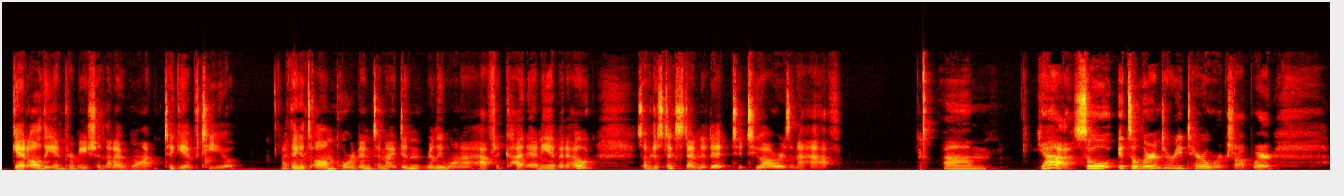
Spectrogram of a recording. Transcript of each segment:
get all the information that I want to give to you. I think it's all important, and I didn't really want to have to cut any of it out. So I've just extended it to two hours and a half. Um, yeah, so it's a learn to read tarot workshop where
